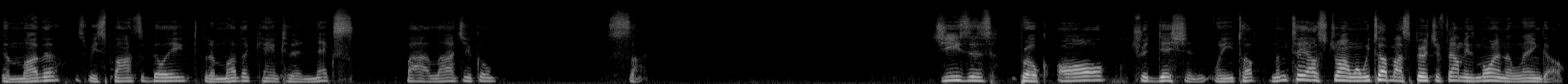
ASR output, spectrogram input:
the mother's responsibility for the mother came to the next biological son. Jesus broke all tradition when he talked. Let me tell you how strong. When we talk about spiritual family, it's more than a lingo.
